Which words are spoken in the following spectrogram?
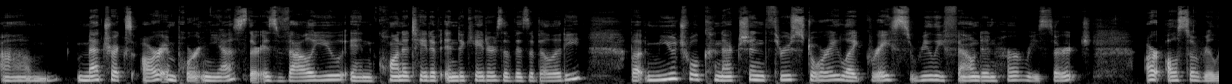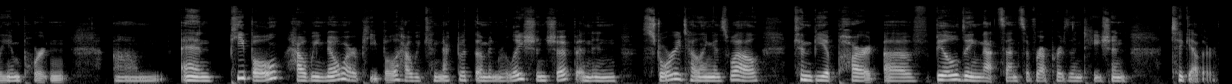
Um, metrics are important, yes. There is value in quantitative indicators of visibility, but mutual connection through story, like Grace really found in her research, are also really important. Um, and people, how we know our people, how we connect with them in relationship and in storytelling as well, can be a part of building that sense of representation together.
